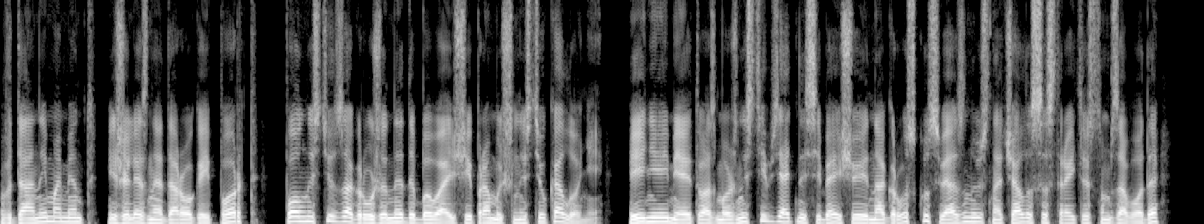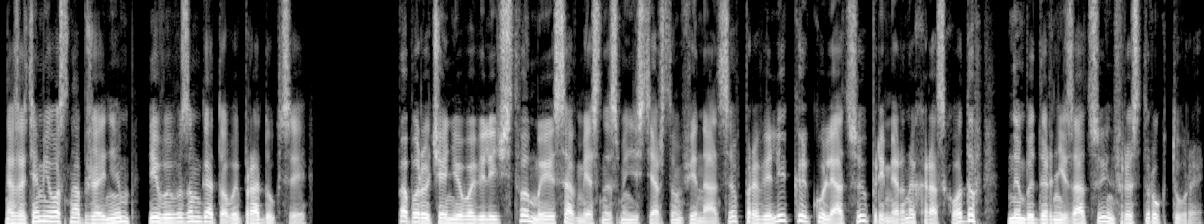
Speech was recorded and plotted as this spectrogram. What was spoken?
В данный момент и железная дорога, и порт полностью загружены добывающей промышленностью колонии и не имеют возможности взять на себя еще и нагрузку, связанную сначала со строительством завода, а затем его снабжением и вывозом готовой продукции. По поручению Его Величества мы совместно с Министерством финансов провели калькуляцию примерных расходов на модернизацию инфраструктуры,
